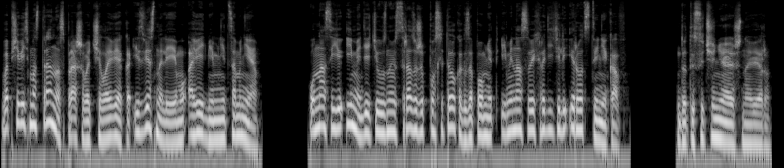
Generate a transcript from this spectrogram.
Вообще весьма странно спрашивать человека, известно ли ему о ведьме мниться мне. У нас ее имя дети узнают сразу же после того, как запомнят имена своих родителей и родственников. Да ты сочиняешь, наверное.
